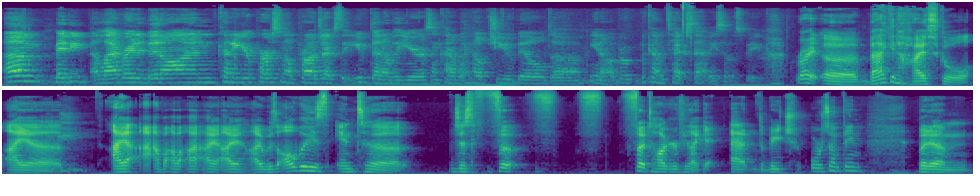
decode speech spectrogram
um, maybe elaborate a bit on kind of your personal projects that you've done over the years and kind of what helped you build, uh, you know, become tech savvy, so to speak. Right. Uh, back in high school, I uh, I I, I, I, I was always into just pho- ph- photography, like at the beach or something. But um,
